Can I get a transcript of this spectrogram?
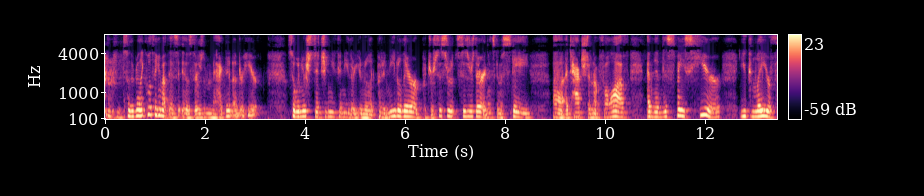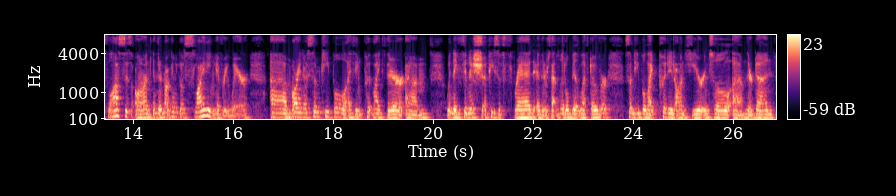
so the really cool thing about this is there's a magnet under here. So when you're stitching, you can either, you know, like put a needle there or put your scissors, scissors there and it's going to stay uh, attached and not fall off. And then this space here, you can lay your flosses on and they're not going to go sliding everywhere. Um, or I know some people, I think, put like their, um, when they finish a piece of thread and there's that little bit left over, some people like put it on here until um, they're done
